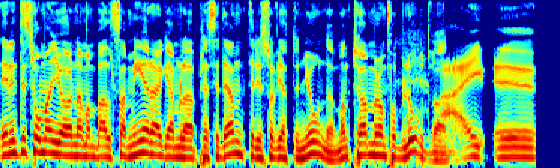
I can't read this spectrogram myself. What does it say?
Är det inte så man gör när man balsamerar gamla presidenter i Sovjetunionen? Man tömmer dem på blod va? Nej, eh,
